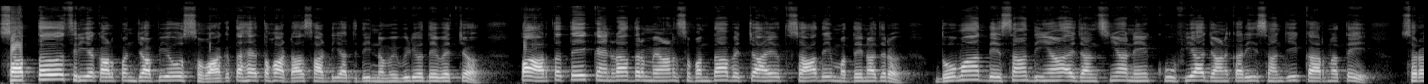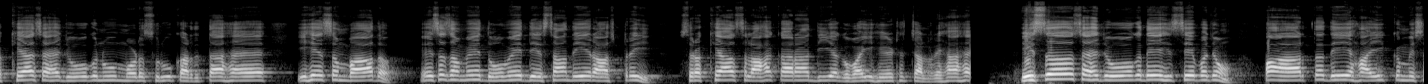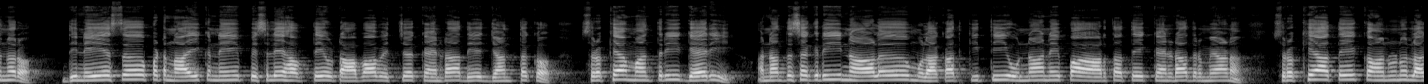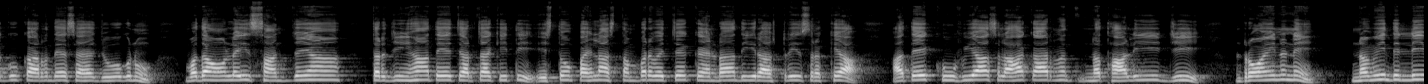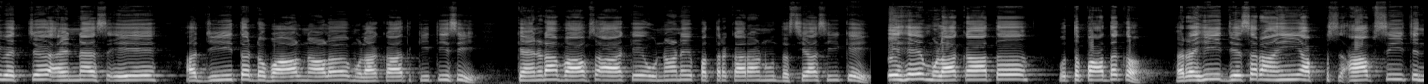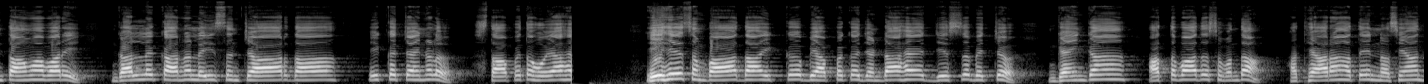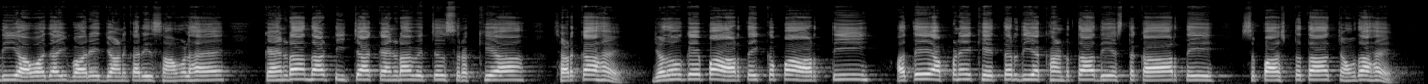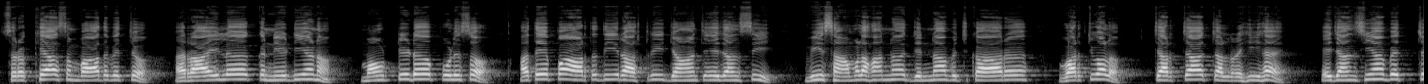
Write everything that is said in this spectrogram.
ਸਤਿ ਸ੍ਰੀ ਅਕਾਲ ਪੰਜਾਬੀਓ, ਸਵਾਗਤ ਹੈ ਤੁਹਾਡਾ ਸਾਡੀ ਅੱਜ ਦੀ ਨਵੀਂ ਵੀਡੀਓ ਦੇ ਵਿੱਚ। ਭਾਰਤ ਅਤੇ ਕੈਨੇਡਾ ਦਰਮਿਆਨ ਸਬੰਧਾਂ ਵਿੱਚ ਆਏ ਉਤਸ਼ਾਹ ਦੇ ਮੱਦੇਨਜ਼ਰ ਦੋਵਾਂ ਦੇਸ਼ਾਂ ਦੀਆਂ ਏਜੰਸੀਆਂ ਨੇ ਖੂਫੀਆ ਜਾਣਕਾਰੀ ਸਾਂਝੀ ਕਰਨ ਅਤੇ ਸੁਰੱਖਿਆ ਸਹਿਯੋਗ ਨੂੰ ਮੁੜ ਸ਼ੁਰੂ ਕਰ ਦਿੱਤਾ ਹੈ। ਇਹ ਸੰਵਾਦ ਇਸ ਸਮੇਂ ਦੋਵੇਂ ਦੇਸ਼ਾਂ ਦੇ ਰਾਸ਼ਟਰੀ ਸੁਰੱਖਿਆ ਸਲਾਹਕਾਰਾਂ ਦੀ ਅਗਵਾਈ ਹੇਠ ਚੱਲ ਰਿਹਾ ਹੈ। ਇਸ ਸਹਿਯੋਗ ਦੇ ਹਿੱਸੇ ਵਜੋਂ ਭਾਰਤ ਦੇ ਹਾਈ ਕਮਿਸ਼ਨਰ ਦਿਨੇਸ਼ ਪਟਨਾਇਕ ਨੇ ਪਿਛਲੇ ਹਫ਼ਤੇ ਓਟਾਵਾ ਵਿੱਚ ਕੈਨੇਡਾ ਦੇ ਜਨਤਕ ਸੁਰੱਖਿਆ ਮੰਤਰੀ ਗੈਰੀ ਆਨੰਦਸਗਰੀ ਨਾਲ ਮੁਲਾਕਾਤ ਕੀਤੀ। ਉਹਨਾਂ ਨੇ ਭਾਰਤ ਅਤੇ ਕੈਨੇਡਾ ਦਰਮਿਆਨ ਸੁਰੱਖਿਆ ਅਤੇ ਕਾਨੂੰਨ ਲਾਗੂ ਕਰਨ ਦੇ ਸਹਿਯੋਗ ਨੂੰ ਵਧਾਉਣ ਲਈ ਸਾਂਝੀਆਂ ਤਰਜੀਹਾਂ ਤੇ ਚਰਚਾ ਕੀਤੀ। ਇਸ ਤੋਂ ਪਹਿਲਾਂ ਸਤੰਬਰ ਵਿੱਚ ਕੈਨੇਡਾ ਦੀ ਰਾਸ਼ਟਰੀ ਸੁਰੱਖਿਆ ਅਤੇ ਖੂਫੀਆ ਸਲਾਹਕਾਰ ਨ- ਨਥਾਲੀ ਜੀ ਡਰੋਇਨ ਨੇ ਨਵੀਂ ਦਿੱਲੀ ਵਿੱਚ ਐਨਐਸਏ ਅਜੀਤ ਡੋਬਾਲ ਨਾਲ ਮੁਲਾਕਾਤ ਕੀਤੀ ਸੀ। ਕੈਨੇਡਾ ਵਾਪਸ ਆ ਕੇ ਉਹਨਾਂ ਨੇ ਪੱਤਰਕਾਰਾਂ ਨੂੰ ਦੱਸਿਆ ਸੀ ਕਿ ਇਹ ਮੁਲਾਕਾਤ ਉਤਪਾਦਕ ਰਹੀ, ਜਿਸ ਰਾਹੀਂ ਆਪਸ- ਆਪਸੀ ਚਿੰਤਾਵਾਂ ਬਾਰੇ ਗੱਲ ਕਰਨ ਲਈ ਸੰਚਾਰ ਦਾ ਇੱਕ ਚੈਨਲ ਸਥਾਪਿਤ ਹੋਇਆ ਹੈ। ਇਹ ਸੰਵਾਦ ਦਾ ਇੱਕ ਵਿਆਪਕ ਏਜੰਡਾ ਹੈ, ਜਿਸ ਵਿੱਚ ਗੈਂਗਾਂ, ਅੱਤਵਾਦ ਸੰਬੰਧਾਂ, ਹਥਿਆਰਾਂ ਅਤੇ ਨਸ਼ਿਆਂ ਦੀ ਆਵਾਜਾਈ ਬਾਰੇ ਜਾਣਕਾਰੀ ਸ਼ਾਮਲ ਹੈ। ਕੈਨੇਡਾ ਦਾ ਟੀਚਾ ਕੈਨੇਡਾ ਵਿੱਚ ਸੁਰੱਖਿਆ ਸੜਕਾਂ ਹੈ, ਜਦੋਂ ਕਿ ਭਾਰਤ ਇੱਕ ਭਾਰਤੀ ਅਤੇ ਆਪਣੇ ਖੇਤਰ ਦੀ ਅਖੰਡਤਾ ਦੇ ਸਤਿਕਾਰ ਤੇ ਸਪਸ਼ਟਤਾ ਚਾਹੁੰਦਾ ਹੈ। ਸੁਰੱਖਿਆ ਸੰਵਾਦ ਵਿੱਚ ਰਾਇਲ ਕੈਨੇਡੀਅਨ ਮਾਊਂਟਡ ਪੁਲਿਸ ਅਤੇ ਭਾਰਤ ਦੀ ਰਾਸ਼ਟਰੀ ਜਾਂਚ ਏਜੰਸੀ ਵੀ ਸ਼ਾਮਲ ਹਨ, ਜਿਨ੍ਹਾਂ ਵਿਚਕਾਰ ਵਰਚੁਅਲ ਚਰਚਾ ਚੱਲ ਰਹੀ ਹੈ। ਏਜੰਸੀਆਂ ਵਿੱਚ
